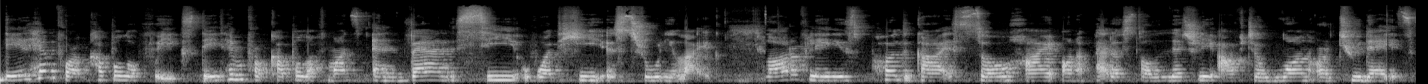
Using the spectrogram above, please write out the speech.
Date him for a couple of weeks, date him for a couple of months, and then see what he is truly like. A lot of ladies put guys so high on a pedestal literally after one or two days.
